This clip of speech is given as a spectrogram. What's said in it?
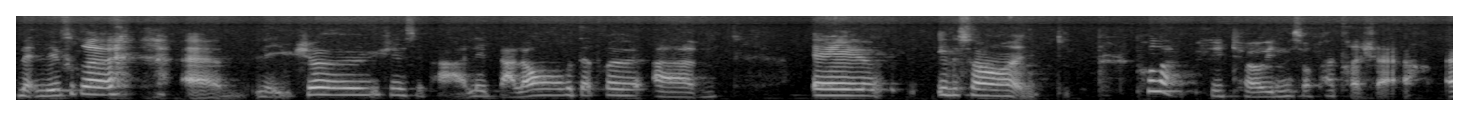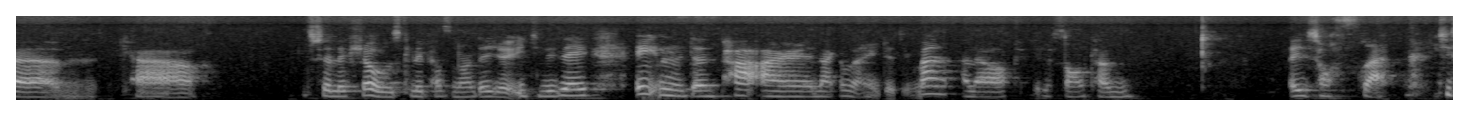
les livres, euh, les jeux, je ne sais pas, les ballons peut-être. Euh, et ils sont, pour la plutôt, ils ne sont pas très chers, car c'est les choses que les personnes ont déjà utilisées et ils ne donnent pas à un magasin de humains, alors ils sont comme, ils sont sais,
